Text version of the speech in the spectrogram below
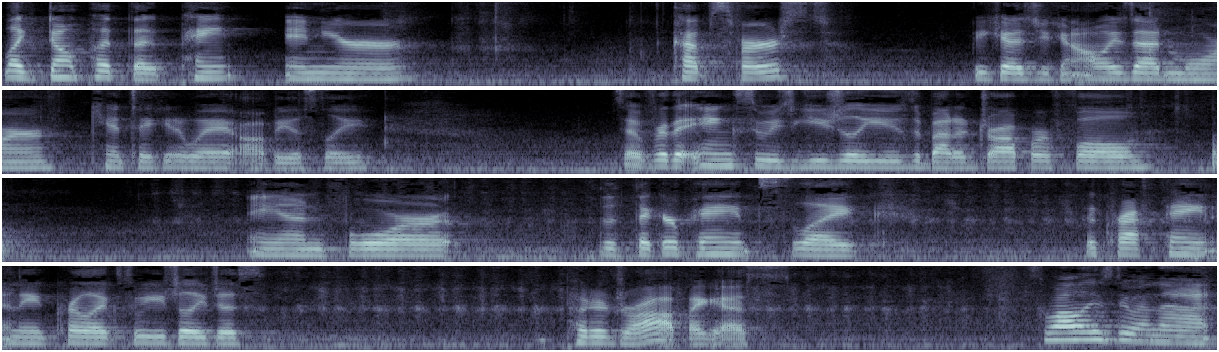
like, don't put the paint in your cups first because you can always add more. Can't take it away, obviously. So for the inks, we usually use about a dropper full. And for the thicker paints, like the craft paint and the acrylics, we usually just put a drop, I guess. So while he's doing that,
